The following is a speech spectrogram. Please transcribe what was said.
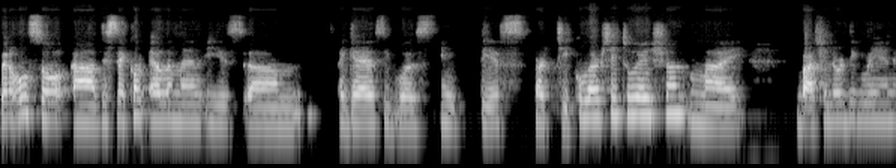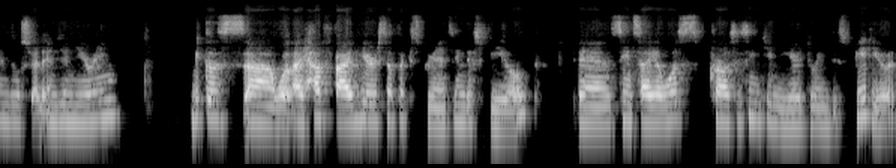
But also, uh, the second element is, um, I guess, it was in this particular situation, my bachelor degree in industrial engineering, because, uh, well, I have five years of experience in this field. And since I was process engineer during this period,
